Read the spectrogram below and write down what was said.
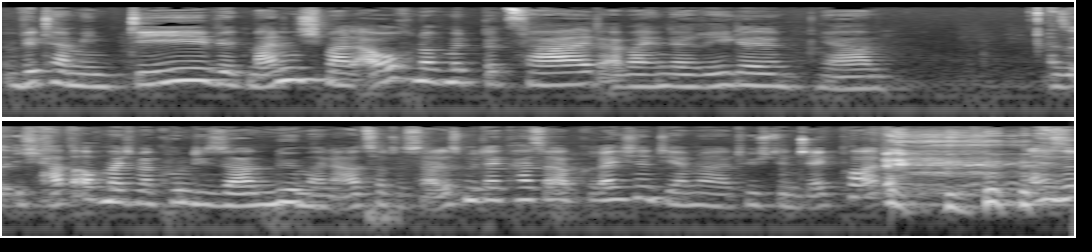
Vitamin D wird manchmal auch noch mit bezahlt, aber in der Regel, ja, also ich habe auch manchmal Kunden, die sagen, nö, mein Arzt hat das alles mit der Kasse abgerechnet. Die haben dann natürlich den Jackpot. also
